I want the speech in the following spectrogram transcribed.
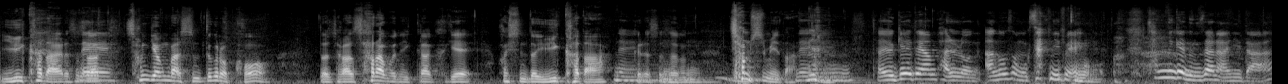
유익하다. 그래서 네. 성경 말씀도 그렇고 또 제가 살아보니까 그게 훨씬 더 유익하다. 네. 그래서 저는 참습니다. 네. 자, 여기에 대한 반론. 안호성 목사님의 어. 참는 게 능사는 아니다.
